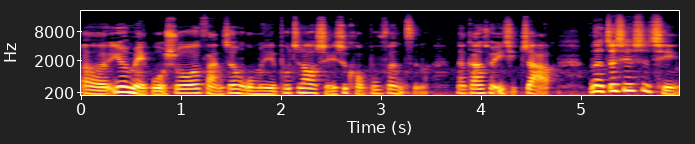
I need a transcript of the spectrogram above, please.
呃，因为美国说，反正我们也不知道谁是恐怖分子嘛，那干脆一起炸了。那这些事情，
